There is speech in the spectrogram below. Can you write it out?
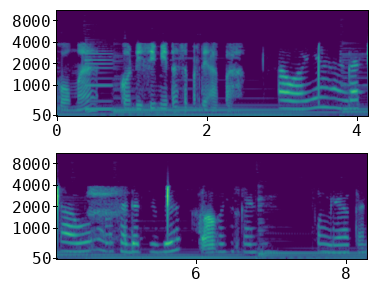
koma kondisi Mita seperti apa? Awalnya nggak tahu, nggak sadar juga kalau misalkan penglihatan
